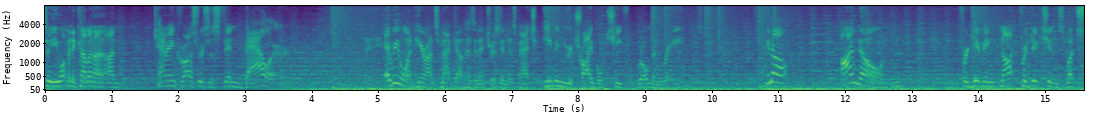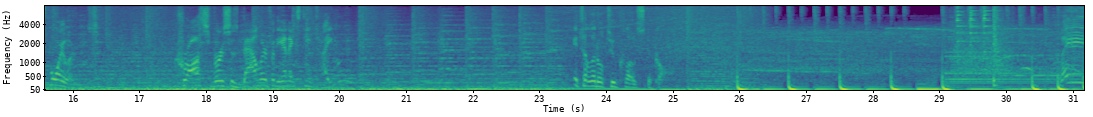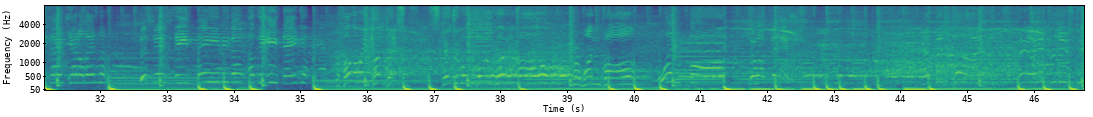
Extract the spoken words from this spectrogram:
So you want me to comment on, on Karrion Kross versus Finn Balor? Everyone here on SmackDown has an interest in this match, even your tribal chief Roman Reigns. You know, I'm known for giving not predictions but spoilers. Kross versus Balor for the NXT title? It's a little too close to call. Gentlemen, this is the main event of the evening. The following contest, scheduled for one fall, for one fall, one fall to a finish. At this time, may I introduce to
